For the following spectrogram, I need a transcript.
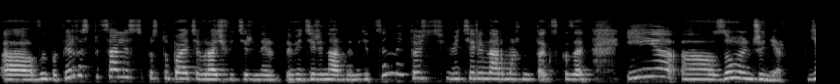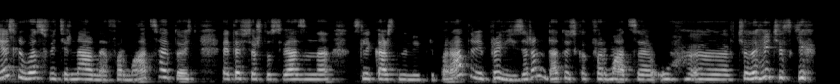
а, вы по первой специальности поступаете, врач ветеринар, ветеринарной медицины, то есть ветеринар, можно так сказать, и а, зооинженер. Если у вас ветеринарная формация, то есть это все, что связано с лекарственными препаратами, провизором, да, то есть как формация у, э, в человеческих,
